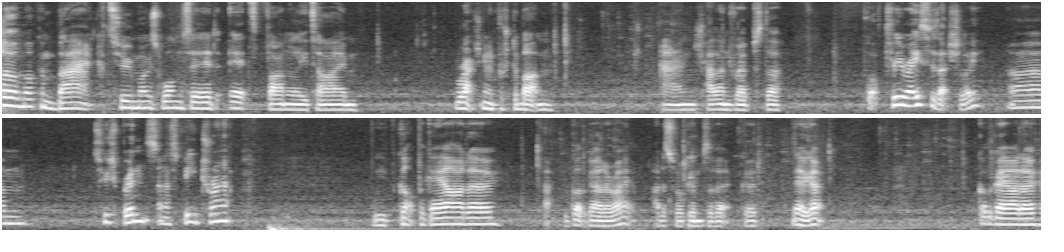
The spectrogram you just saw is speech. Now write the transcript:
Hello and welcome back to Most Wanted. It's finally time. We're actually going to push the button and challenge Webster. Got three races actually. Um, two sprints and a speed trap. We've got the Gallardo. Ah, we've got the Gallardo right. I just saw a glimpse of it. Good. There we go. Got the Gallardo.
